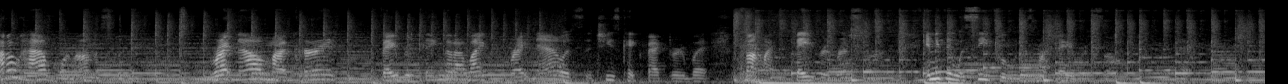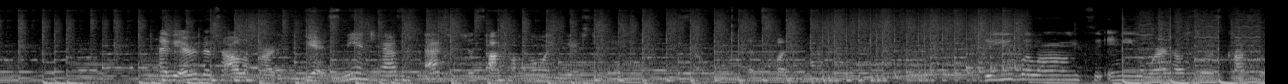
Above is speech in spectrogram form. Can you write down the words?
I don't have one, honestly. Right now, my current favorite thing that I like right now is the Cheesecake Factory, but it's not my favorite restaurant. Anything with seafood is my favorite, so. Have you ever been to Olive Garden? Yes. Me and Chaz was actually just talking about going yesterday. That's funny. Do you belong to any warehouse stores, Costco,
